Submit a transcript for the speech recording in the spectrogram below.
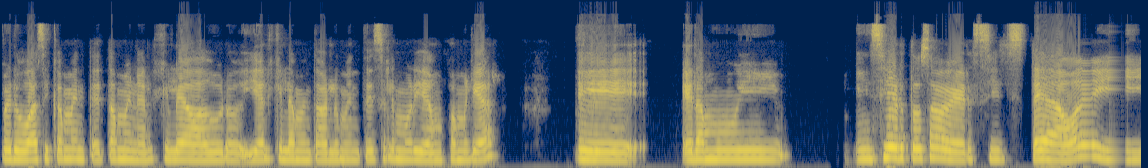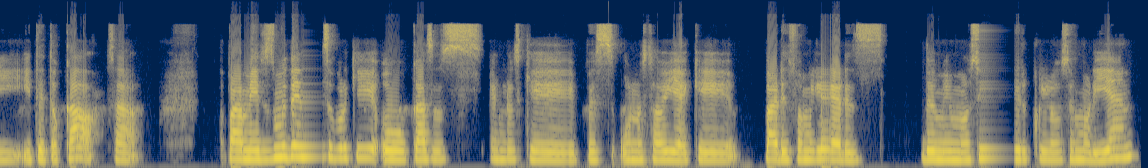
pero básicamente también el que le daba duro y el que lamentablemente se le moría un familiar, eh, era muy incierto saber si te daba y, y te tocaba. O sea, para mí eso es muy denso porque hubo casos en los que pues uno sabía que varios familiares de mi mismo círculo se morían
